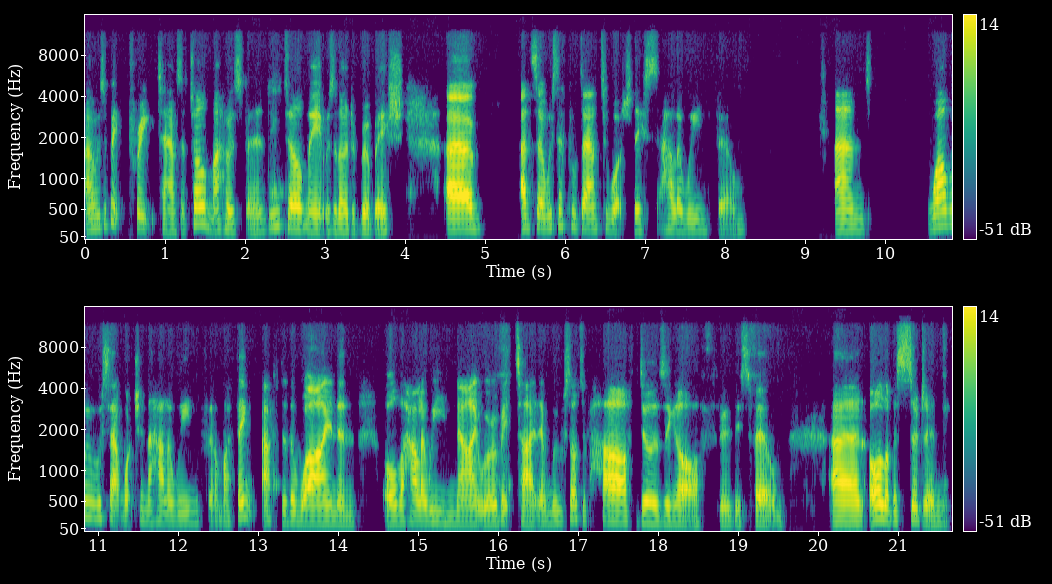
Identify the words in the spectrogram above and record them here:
I was a bit freaked out. I told my husband, he told me it was a load of rubbish. Um, and so we settled down to watch this Halloween film. And while we were sat watching the Halloween film, I think after the wine and all the Halloween night, we were a bit tired and we were sort of half dozing off through this film. And all of a sudden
